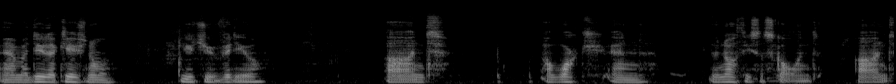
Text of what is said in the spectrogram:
um, I do the occasional YouTube video and I work in the northeast of Scotland and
